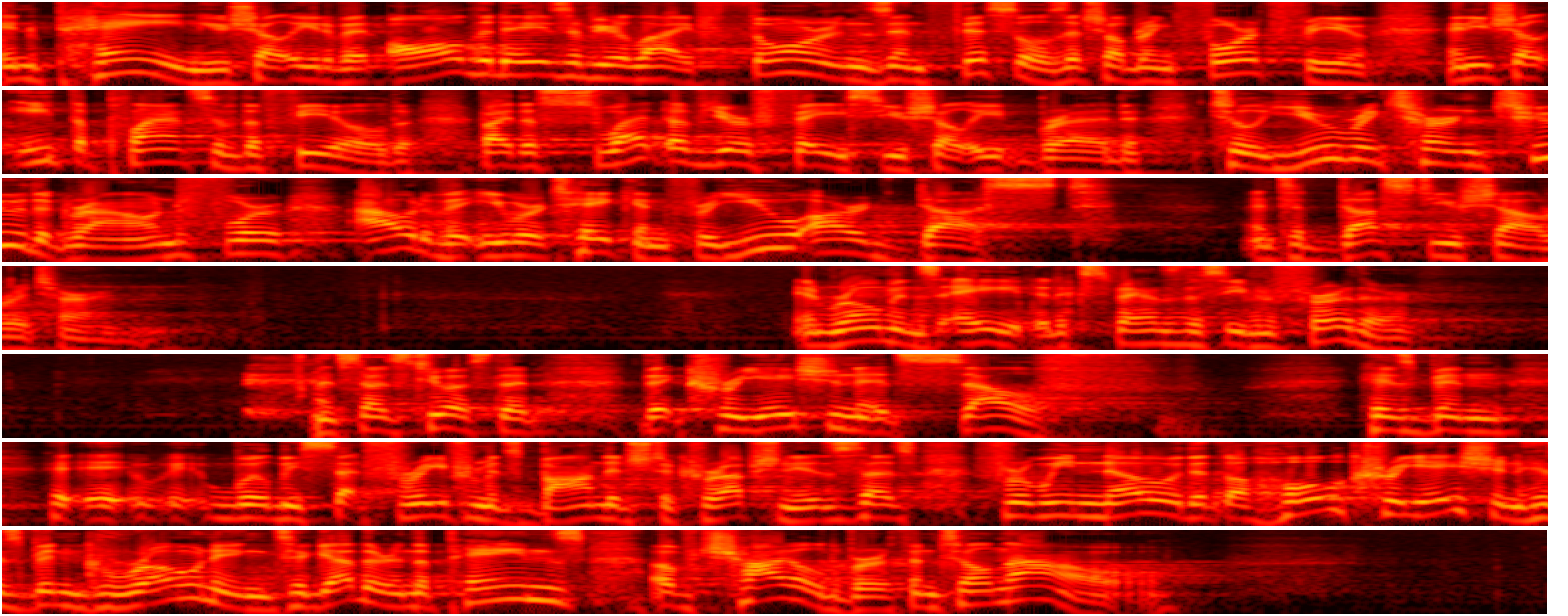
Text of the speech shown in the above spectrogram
In pain you shall eat of it all the days of your life. Thorns and thistles it shall bring forth for you, and you shall eat the plants of the field. By the sweat of your face you shall eat bread, till you return to the ground, for out of it you were taken, for you are dust, and to dust you shall return. In Romans 8, it expands this even further. It says to us that, that creation itself has been, will be set free from its bondage to corruption. It says, For we know that the whole creation has been groaning together in the pains of childbirth until now.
